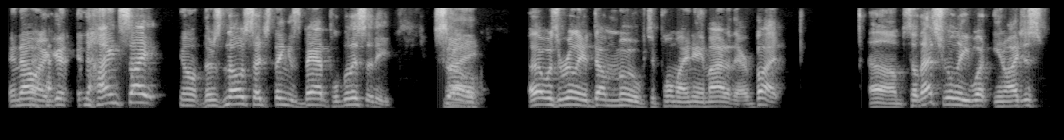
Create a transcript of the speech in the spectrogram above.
And now I get, in hindsight you know there's no such thing as bad publicity. So Right. that was really a dumb move to pull my name out of there. But um so that's really what you know i just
